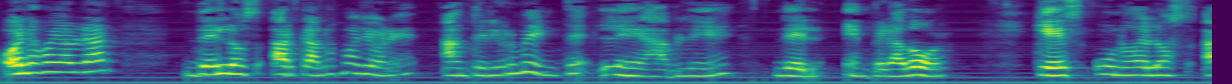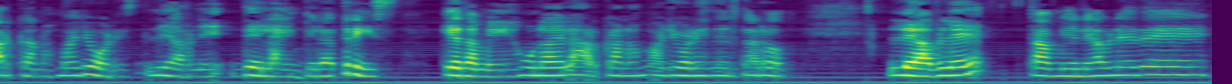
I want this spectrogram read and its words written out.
hoy les voy a hablar de los arcanos mayores. Anteriormente les hablé del emperador, que es uno de los arcanos mayores. Le hablé de la emperatriz que también es una de las arcanas mayores del tarot. Le hablé, también le hablé de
